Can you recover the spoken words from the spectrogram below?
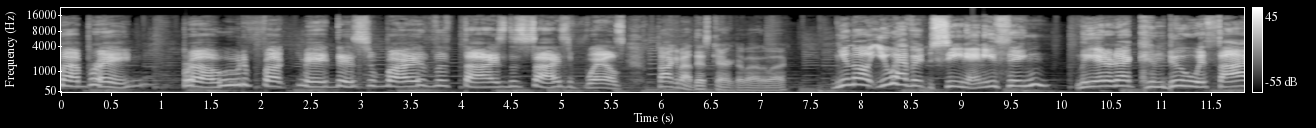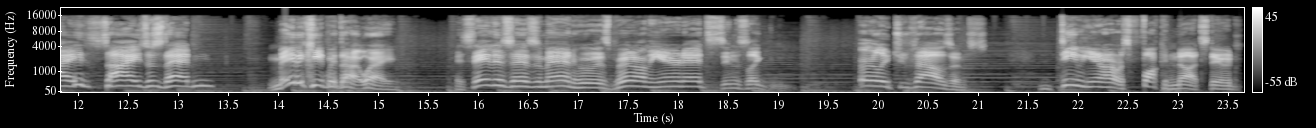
My brain. Bro, who the fuck made this? Why are the thighs the size of whales? Talk about this character, by the way. You know, you haven't seen anything the internet can do with thigh sizes. Then maybe keep it that way. I say this as a man who has been on the internet since like early 2000s. DeviantArt was fucking nuts, dude.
